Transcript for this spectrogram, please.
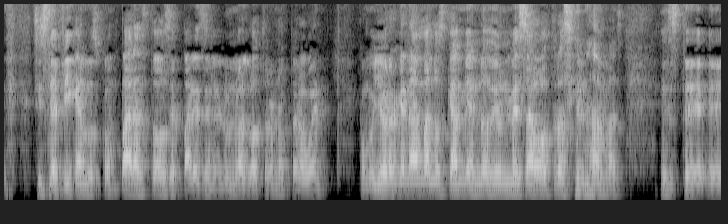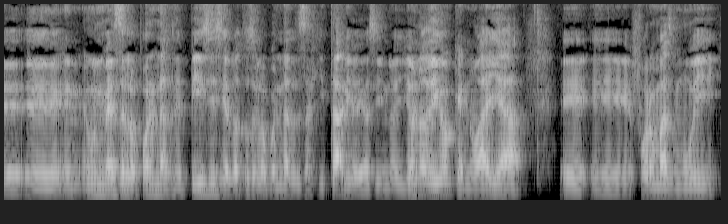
si se fijan, los comparas, todos se parecen el uno al otro, ¿no? Pero bueno, como yo creo que nada más los cambian, ¿no? De un mes a otro, así nada más. Este, eh, eh, en un mes se lo ponen al de Pisces y el otro se lo ponen al de Sagitario y así, ¿no? Y yo no digo que no haya eh, formas muy,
